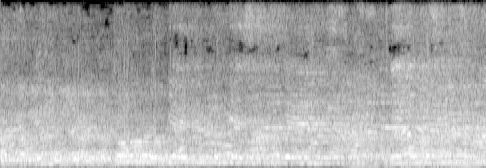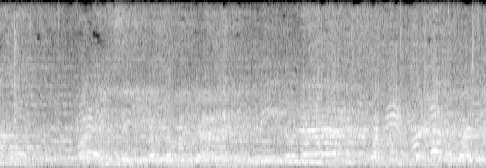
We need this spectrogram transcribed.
ทุกคนใหญ่ทุกคนใหญ่สามเดือนเดือนตุลาคมสมาคมวันที่สี่ครับสมัครงานมิถุนาวันที่แปดก็ไปที่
